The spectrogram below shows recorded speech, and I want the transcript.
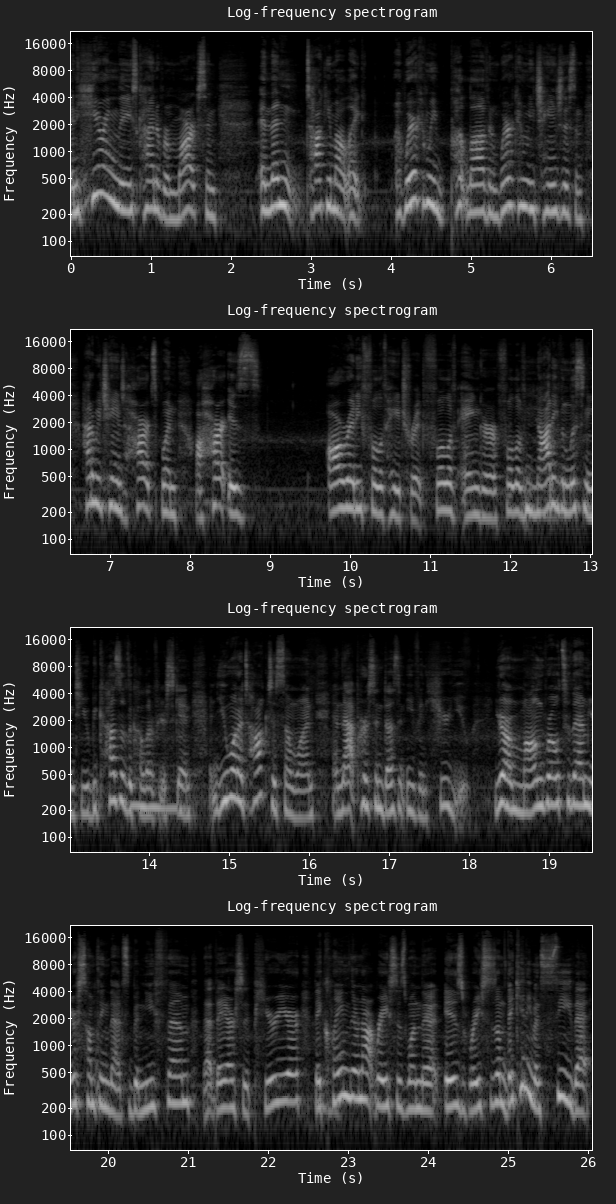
And hearing these kind of remarks, and and then talking about like where can we put love and where can we change this and how do we change hearts when a heart is already full of hatred, full of anger, full of not even listening to you because of the color of your mm-hmm. skin. And you want to talk to someone and that person doesn't even hear you. You're a mongrel to them, you're something that's beneath them, that they are superior. They claim they're not racist when there is racism. They can't even see that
